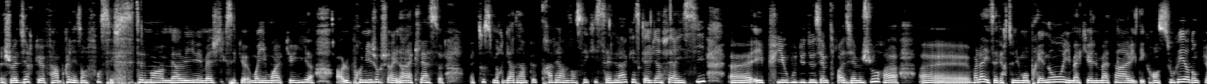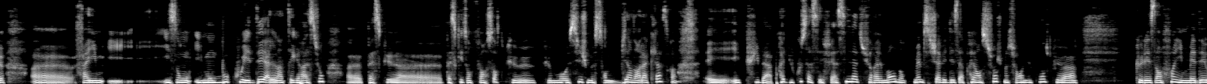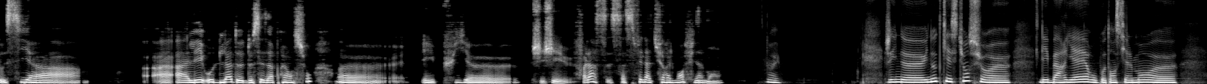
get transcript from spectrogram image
je dois dire que, enfin après les enfants, c'est tellement merveilleux et magique, c'est que moi ils m'ont accueilli. Alors le premier jour, je suis arrivée dans la classe, bah, tous me regardaient un peu de travers, en disant c'est qui celle-là, qu'est-ce qu'elle vient faire ici? Euh, Et puis au bout du deuxième, troisième jour, euh, euh, voilà, ils avaient retenu mon prénom, ils m'accueillaient le matin avec des grands sourires, donc, enfin ils, ils ils m'ont beaucoup aidé à l'intégration euh, euh, parce qu'ils ont fait en sorte que moi aussi je me sente bien dans la classe. Et, puis bah après du coup ça s'est fait assez naturellement donc même si j'avais des appréhensions je me suis rendu compte que euh, les enfants ils m'aidaient aussi à aller au-delà de, ces appréhensions et puis voilà ça se fait naturellement finalement. Oui. J'ai une, euh, une, autre question sur euh, les barrières ou potentiellement euh,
